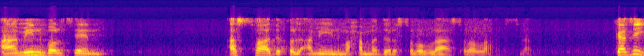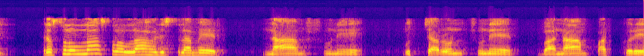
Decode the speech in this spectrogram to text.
আমিন বলছেন আসাদুল আমিন মোহাম্মদ রসোল্লাহ সাল্লাম কাজেই রসোল্লাহ সাল্লাহ ইসলামের নাম শুনে, উচ্চারণ শুনে বা নাম পাঠ করে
